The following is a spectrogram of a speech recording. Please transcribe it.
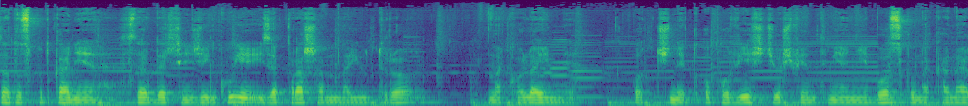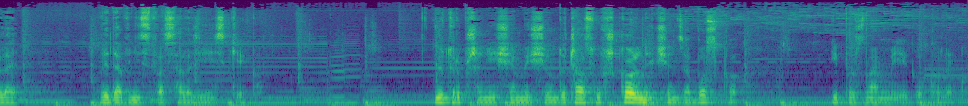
Za to spotkanie serdecznie dziękuję i zapraszam na jutro na kolejny odcinek opowieści o świętym Janie Bosko na kanale Wydawnictwa Salezjańskiego. Jutro przeniesiemy się do czasów szkolnych księdza Bosko i poznamy jego kolegów.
